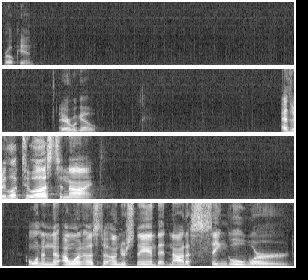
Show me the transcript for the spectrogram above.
Broke in. There we go. As we look to us tonight, I want, to know, I want us to understand that not a single word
